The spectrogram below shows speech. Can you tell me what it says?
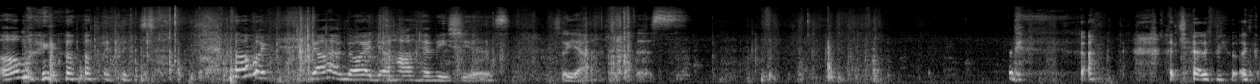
Oh my god. Oh my, y'all have no idea how heavy she is. So yeah, it's this. I try to be like,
